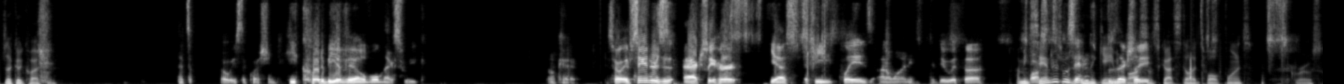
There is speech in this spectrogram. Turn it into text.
It's a good question. That's always the question. He could be available next week. Okay. So if Sanders is actually hurt, yes. If he plays, I don't want anything to do with uh I mean, Boston- Sanders was in the game. actually- Boston Scott still had twelve points. Gross.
